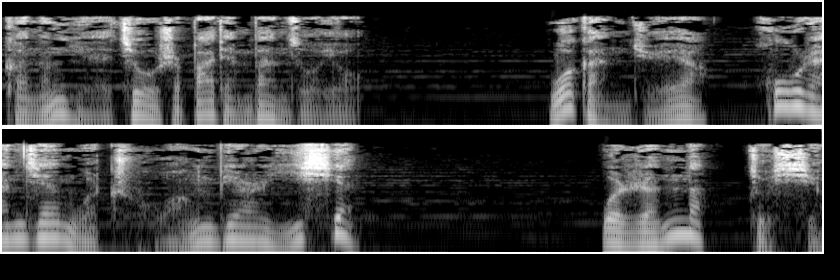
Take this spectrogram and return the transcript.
可能也就是八点半左右，我感觉呀，忽然间我床边一现，我人呢就醒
